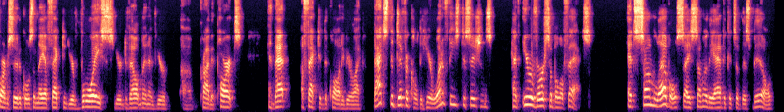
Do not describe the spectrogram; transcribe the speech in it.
pharmaceuticals and they affected your voice, your development of your uh, private parts, and that affected the quality of your life. That's the difficulty here. What if these decisions have irreversible effects? At some level, say some of the advocates of this bill,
